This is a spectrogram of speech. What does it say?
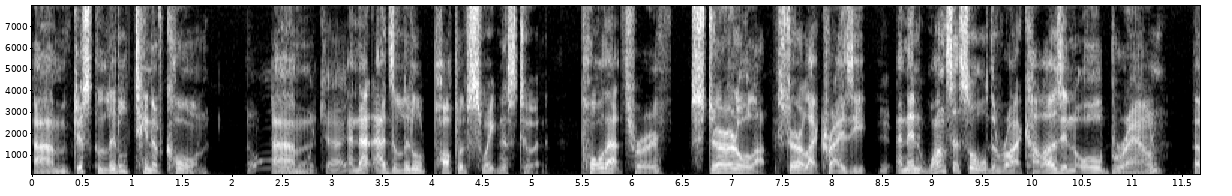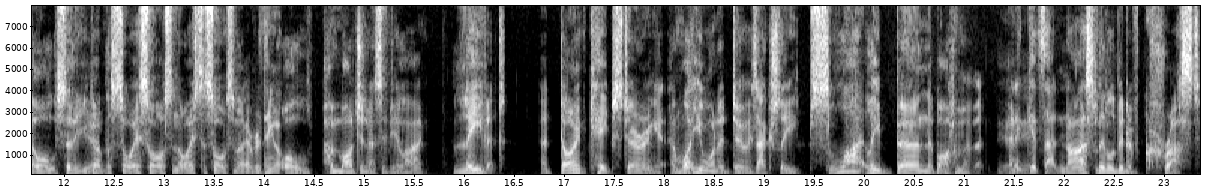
um, just a little tin of corn. Oh, Um, okay. And that adds a little pop of sweetness to it. Pour that through, stir it all up, stir it like crazy. Yeah. And then once it's all the right colors and all brown, all so that you Yeah. got the soy sauce and the oyster sauce and everything all homogenous, if you like, leave it Now, don't keep stirring it. And what you want to do is actually slightly burn the bottom of it, and it gets that nice little bit of crust.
